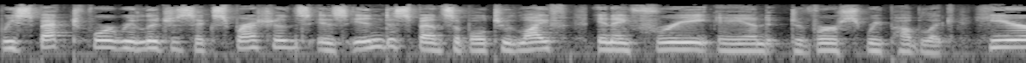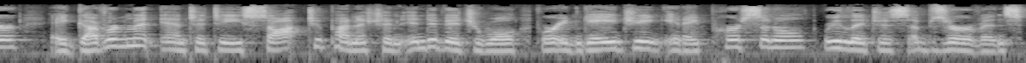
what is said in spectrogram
Respect for religious expressions is indispensable to life in a free and diverse republic. Here, a government entity sought to punish an individual for engaging in a personal religious observance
